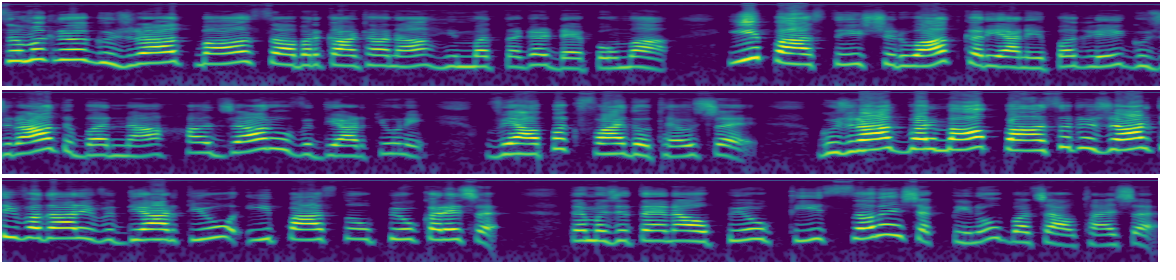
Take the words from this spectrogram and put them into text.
સમગ્ર ગુજરાતમાં સાબરકાંઠાના હિંમતનગર ડેપોમાં ઈ પાસની શરૂઆત કર્યાને પગલે ગુજરાતભરના હજારો વિદ્યાર્થીઓને વ્યાપક ફાયદો થયો છે. ગુજરાતભરમાં પાસઠ હજારથી વધારે વિદ્યાર્થીઓ ઈ પાસનો ઉપયોગ કરે છે. તેમજ તેના ઉપયોગથી સમય શક્તિનો બચાવ થાય છે.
